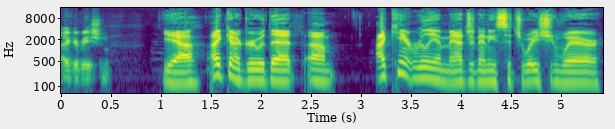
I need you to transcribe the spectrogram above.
aggravation. Yeah, I can agree with that. Um, I can't really imagine any situation where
